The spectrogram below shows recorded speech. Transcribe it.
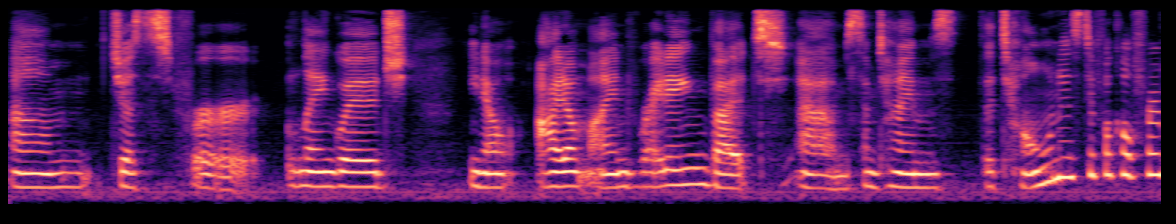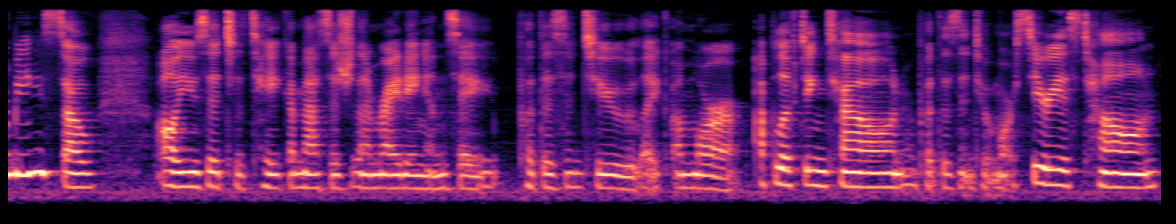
um, just for language. You know, I don't mind writing, but um, sometimes the tone is difficult for me. So I'll use it to take a message that I'm writing and say, put this into like a more uplifting tone or put this into a more serious tone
